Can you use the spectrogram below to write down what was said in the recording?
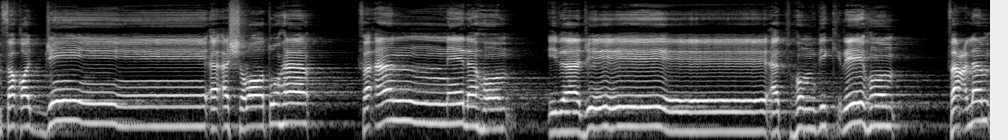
فقد جاء أشراطها فأني لهم إذا جاءتهم ذكريهم فاعلم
